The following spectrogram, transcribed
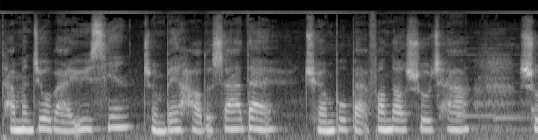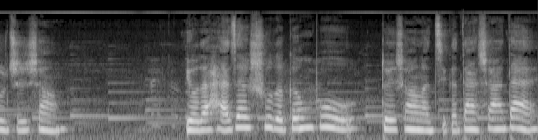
他们就把预先准备好的沙袋全部摆放到树杈、树枝上，有的还在树的根部堆上了几个大沙袋，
